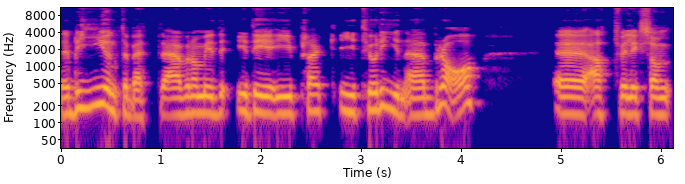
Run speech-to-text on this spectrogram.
det blir ju inte bättre, även om det i, i teorin är bra. Eh, att vi liksom,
